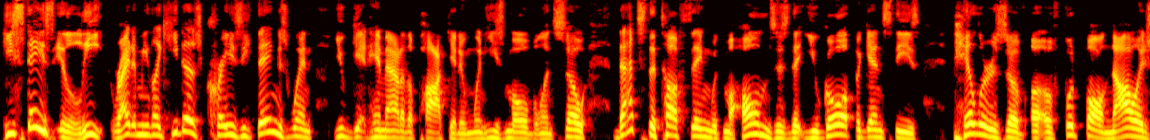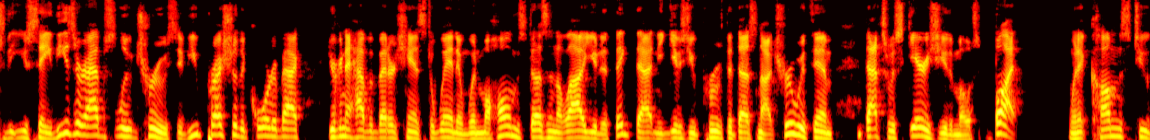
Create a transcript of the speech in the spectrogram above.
He stays elite, right? I mean, like he does crazy things when you get him out of the pocket and when he's mobile. And so that's the tough thing with Mahomes is that you go up against these pillars of, of football knowledge that you say these are absolute truths. If you pressure the quarterback, you're going to have a better chance to win. And when Mahomes doesn't allow you to think that and he gives you proof that that's not true with him, that's what scares you the most. But when it comes to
